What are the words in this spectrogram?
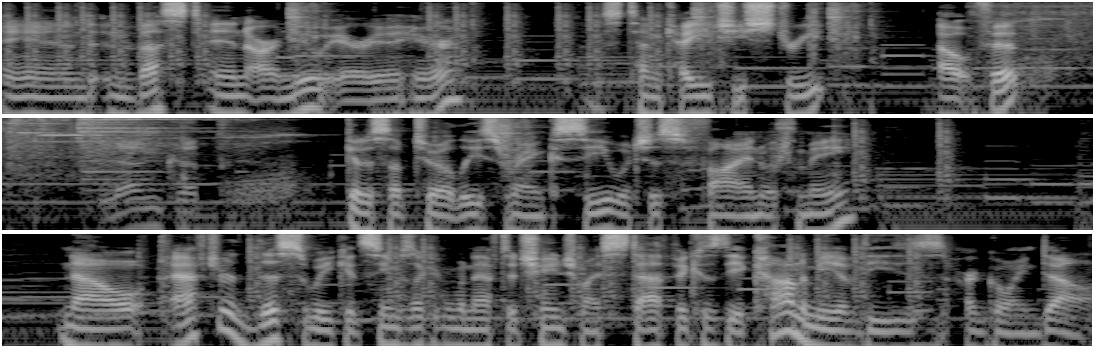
and invest in our new area here. This Tenkaichi Street outfit. Get us up to at least rank C, which is fine with me. Now, after this week, it seems like I'm to have to change my staff because the economy of these are going down.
